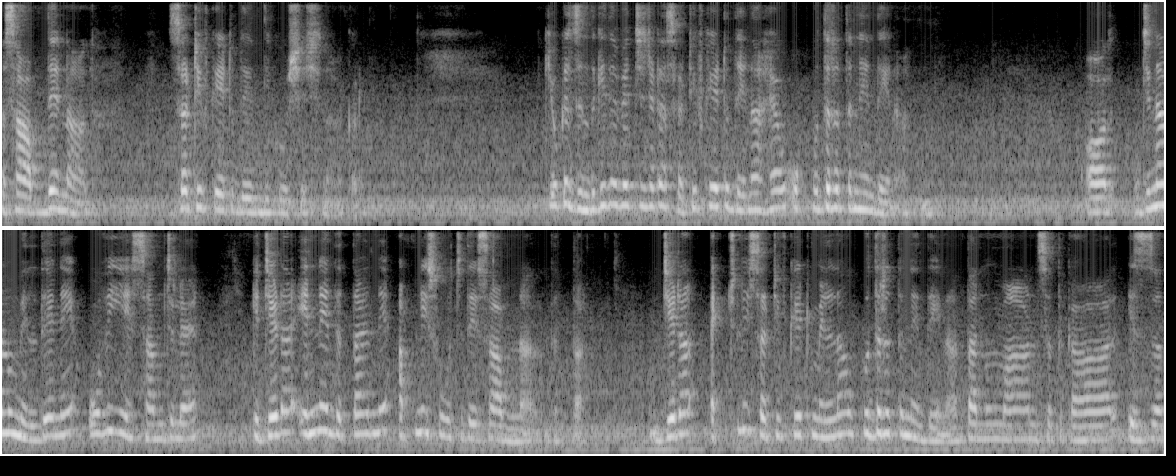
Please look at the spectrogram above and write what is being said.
ਹਿਸਾਬ ਦੇ ਨਾਲ ਸਰਟੀਫਿਕੇਟ ਦੇਣ ਦੀ ਕੋਸ਼ਿਸ਼ ਨਾ ਕਰੋ। ਕਿਉਂਕਿ ਜ਼ਿੰਦਗੀ ਦੇ ਵਿੱਚ ਜਿਹੜਾ ਸਰਟੀਫਿਕੇਟ ਦੇਣਾ ਹੈ, ਉਹ ਕੁਦਰਤ ਨੇ ਦੇਣਾ। ਔਰ ਜਿਨ੍ਹਾਂ ਨੂੰ ਮਿਲਦੇ ਨੇ, ਉਹ ਵੀ ਇਹ ਸਮਝ ਲੈਣ ਕਿ ਜਿਹੜਾ ਇਹਨੇ ਦਿੱਤਾ, ਇਹਨੇ ਆਪਣੀ ਸੋਚ ਦੇ ਹਿਸਾਬ ਨਾਲ ਦਿੱਤਾ। ਜਿਹੜਾ ਐਕਚੁਅਲੀ ਸਰਟੀਫਿਕੇਟ ਮਿਲਣਾ, ਉਹ ਕੁਦਰਤ ਨੇ ਦੇਣਾ। ਤੁਹਾਨੂੰ ਮਾਣ, ਸਤਿਕਾਰ, ਇੱਜ਼ਤ,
